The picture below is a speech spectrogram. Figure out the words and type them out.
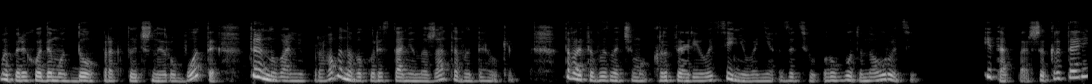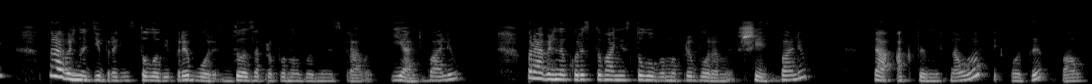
Ми переходимо до практичної роботи, тренувальні вправи на використання ножа та виделки. Давайте визначимо критерії оцінювання за цю роботу на уроці. І так, перший критерій правильно дібрані столові прибори до запропонованої страви 5 балів, правильне користування столовими приборами 6 балів та активність на уроці 1 бал.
